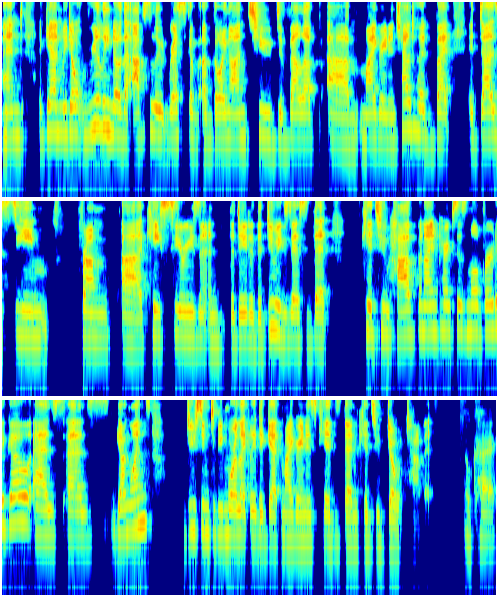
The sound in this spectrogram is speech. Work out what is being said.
and again, we don't really know the absolute risk of, of going on to develop um, migraine in childhood, but it does seem from uh, case series and the data that do exist that kids who have benign paroxysmal vertigo as as young ones do seem to be more likely to get migraine as kids than kids who don't have it. Okay.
